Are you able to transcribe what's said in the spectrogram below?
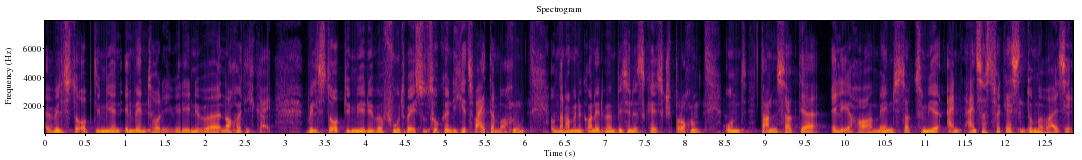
Willst du optimieren Inventory? Wir reden über Nachhaltigkeit. Willst du optimieren über Food Waste? Und so könnte ich jetzt weitermachen. Und dann haben wir noch gar nicht über einen Business Case gesprochen. Und dann sagt der LEH, Mensch, sagt zu mir, eins hast du vergessen, dummerweise.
